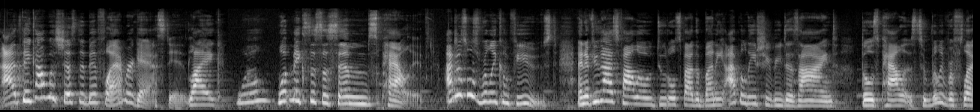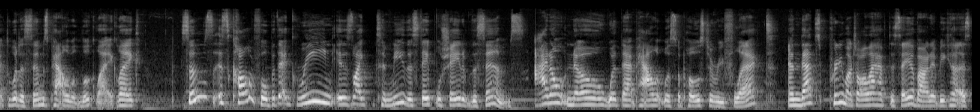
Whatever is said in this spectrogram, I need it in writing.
I think I was just a bit flabbergasted. Like, well, what makes this a Sims palette? I just was really confused. And if you guys follow Doodles by the Bunny, I believe she redesigned those palettes to really reflect what a Sims palette would look like. Like, Sims is colorful, but that green is like, to me, the staple shade of The Sims. I don't know what that palette was supposed to reflect. And that's pretty much all I have to say about it because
